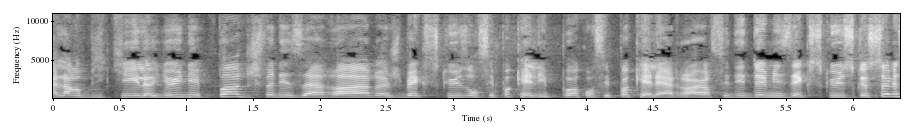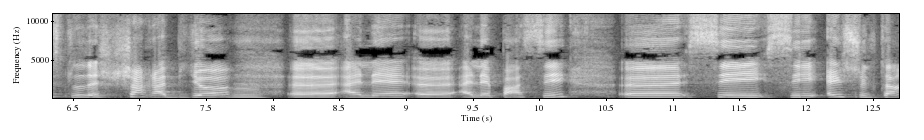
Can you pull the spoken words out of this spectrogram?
alambiquées. Là. Il y a une époque, je fais des erreurs, euh, je m'excuse. On sait pas quelle époque, on sait pas quelle erreur. C'est des demi-excuses. Que ça, l'espèce de charabia mm. euh, allait euh, allait passer. Euh, c'est c'est insultant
